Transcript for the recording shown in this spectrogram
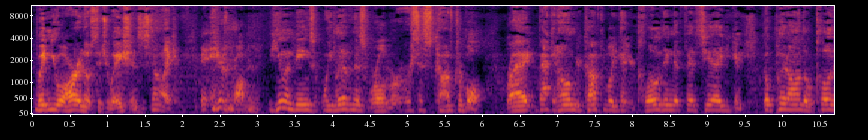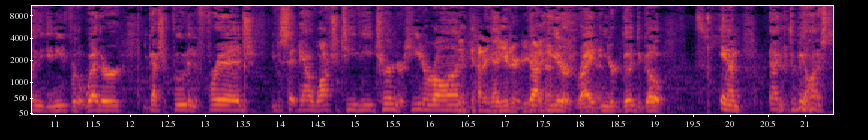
when you are in those situations, it's not like and here's the problem: human beings, we live in this world where we're just comfortable, right? Back at home, you're comfortable. You got your clothing that fits you. You can go put on the clothing that you need for the weather. You got your food in the fridge. You can sit down, watch your TV, turn your heater on. You got a heater, You got a heater, right? Yeah. And you're good to go. And uh, to be honest,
